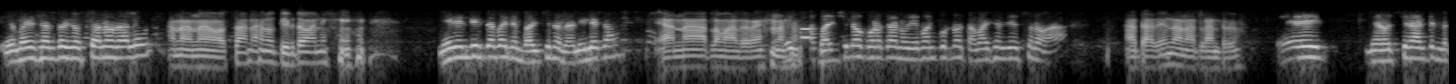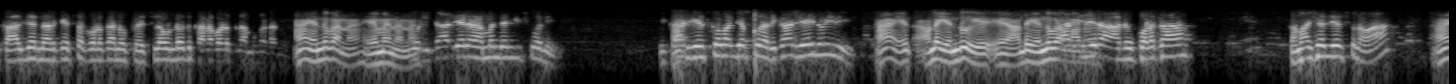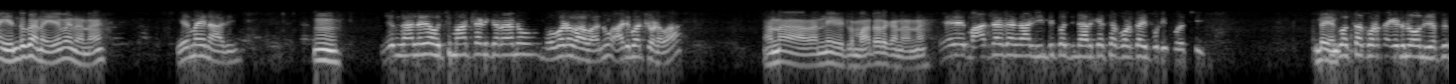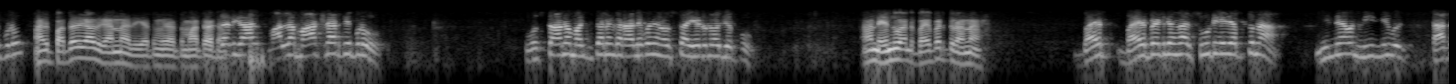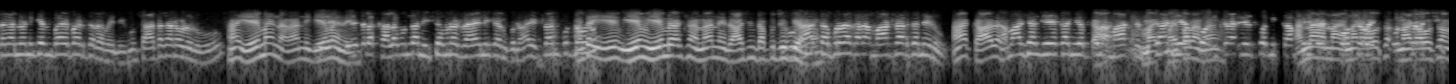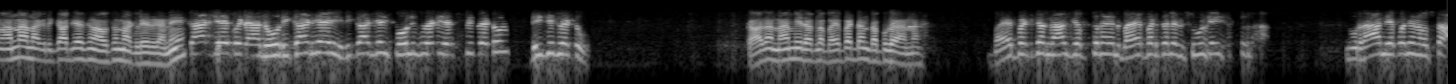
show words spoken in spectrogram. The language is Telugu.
ఏమైంది సంతోష్ వస్తాను రాలు. అన్న అన్న వస్తానా నువ్వు తిడతావని. నేనేం తిడతా బాయ్ నేను బలిచినా నీ లేక అన్న అట్లా మాట్లాడన్నా ఏ బలిచినావు కొడక నువ్వు ఏమనుకుంటున్నావు తమాషాలు చేస్తున్నావా? అది అదేందన్న అట్లా అంటారు. ఏ నేను వచ్చినా అంటే కాల్ చేసి నరికేస్తా కొడక నువ్వు ప్రెస్లో ఉండదు కనబడదు నమ్ముకోవడానికి ఆ, ఎందుకన్నా ఏమైందన్న రికార్డ్ చేయడం అమ్మని తగ్గించుకొని రికార్డ్ చేసుకోమని చెప్తున్నా రికార్డ్ చేయి నువ్వు ఇది. అంటే ఎందుకు అంటే ఎందుకు నువ్వు కొడక. తమాషాలు చేస్తున్నావా? ఆ, ఎందుకన్నా? ఏమైందన్న? ఏమైనా అది. ఏం కాలేదా? వచ్చి మాట్లాడికరా నువ్వు? మొగడవా నువ్వు? ఆడిపట్టుడవా అన్న అవన్నీ ఇట్లా మాట్లాడకన్నా అన్న? ఏ మాట్లాడడం కాదు. ఇంటికి వచ్చి నరికేస్తా కొడక ఇప్పుడు ఇప్పుడు వచ్చి. అంటే ఎంత- వస్తా కొడక ఏడు నువ్వు అని చెప్పి ఇప్పుడు. అది పద్ధతి కాదు కన్నా అది? అట్లా మీరు అట్లా కాదు. మళ్ళీ మాట్లాడితే ఇప్పుడు. వస్తాను మంచితనంగా రాలేకపోతే నేను వస్తా ఏడు నువ్వు చెప్పు. అంటే ఎందుకు? అంటే భయపెడుతురా అన్న? భయ భయపెట్టడం కాదు. సూటిగా చెప్తున్నా. నిన్నే నీ నీవు ఏం భయపెడతారా భయ్ నీకు? శాతగానోడు నువ్వు? ఆ, ఏమైందన్నా నీకు ఏమైంది? చేతుల కళ ఉందా నిశ్చయం రాయనికి అనుకున్నా ఎట్లా అంటే అనుకుంటున్నావు ఏం ఏం రాసిన అన్న? నేను రాసిన తప్పు చూపి. తప్పుడా కదా మాట్లాడతా నేను. ఆ, కాదు. సమాచారం చేయకని చెప్తున్నా అన్న. నా- నాకు అవసరం నాకు అవసరం అన్న నాకు రికార్డ్ చేసిన అవసరం నాకు లేదు కానీ రికార్డ్ చేయి బిడ్డ నువ్వు రికార్డ్ చేయి రికార్డ్ చేసి పోలీసు పెట్టు ఎస్పీ పెట్టు డీజీకి పెట్టు. కాదన్నా మీరు అట్లా భయపెట్టడం తప్పు కదా అన్న. భయపెట్టడం కాదు చెప్తున్నా నేను భయపెడతలేను చేసి చెప్తున్నా. నువ్వు రా అని చెప్పి నేను వస్తా.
